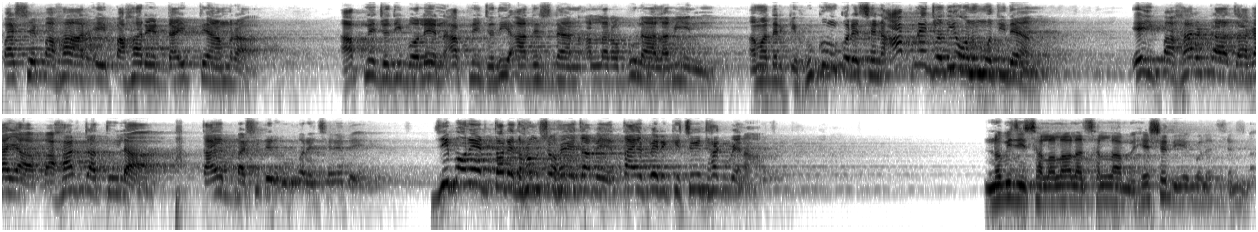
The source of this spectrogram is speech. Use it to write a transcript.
পাশে পাহাড়, এই পাহাড়ের দায়িত্বে আমরা আপনি যদি বলেন, আপনি যদি আদেশ দেন, আল্লাহ রব্বুল আলমিন আমাদেরকে হুকুম করেছেন, আপনি যদি অনুমতি দেন, এই পাহাড়টা জাগায়া, পাহাড়টা তুলা তায়েববাসীদের উপরে ছেড়ে দে। জীবনের তরে ধ্বংস হয়ে যাবে, তায়েবের কিছুই থাকবে না। নবীজি সাল্লাহ সাল্লাম হেসে দিয়ে বলেছেন না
